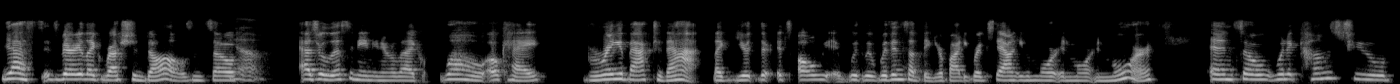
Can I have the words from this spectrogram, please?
Yes, it's very like Russian dolls. And so yeah. as you're listening and you're like, whoa, okay, bring it back to that. Like you're, there, it's always within something. Your body breaks down even more and more and more And so when it comes to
